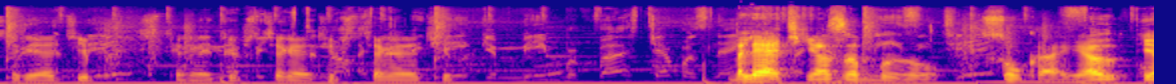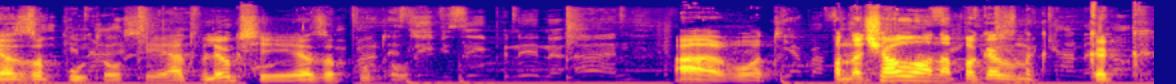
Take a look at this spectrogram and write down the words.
Стереотип, стереотип, стереотип, стереотип. Блять, я забыл. Сука, я, я запутался. Я отвлекся, и я запутался. А, вот. Поначалу она показана как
